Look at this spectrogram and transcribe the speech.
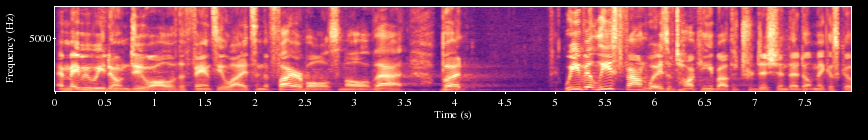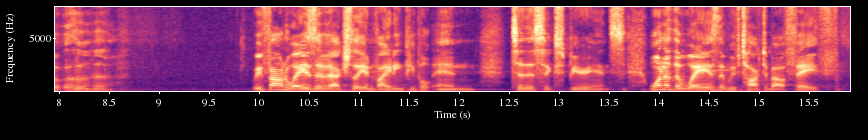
and maybe we don't do all of the fancy lights and the fireballs and all of that, but we've at least found ways of talking about the tradition that don't make us go, ugh. We found ways of actually inviting people in to this experience. One of the ways that we've talked about faith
